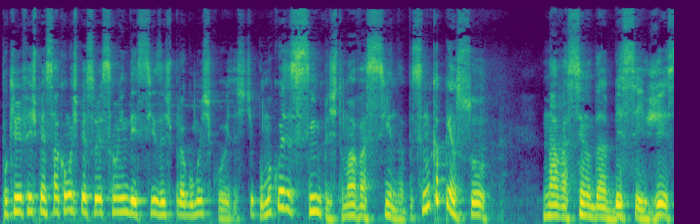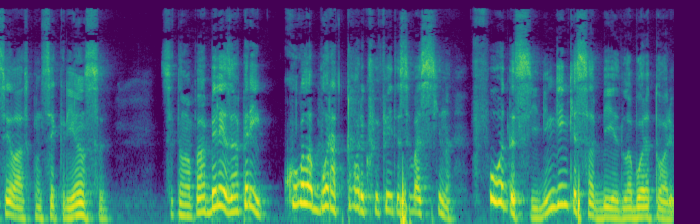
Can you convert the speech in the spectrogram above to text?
porque me fez pensar como as pessoas são indecisas para algumas coisas. Tipo, uma coisa simples, tomar vacina. Você nunca pensou na vacina da BCG, sei lá, quando você é criança, você toma. Beleza, mas peraí, qual laboratório que foi feita essa vacina? Foda-se, ninguém quer saber do laboratório.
